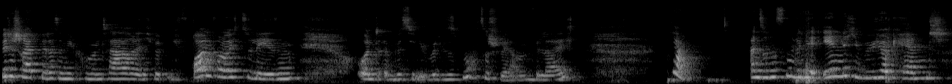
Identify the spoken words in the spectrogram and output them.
bitte schreibt mir das in die Kommentare. Ich würde mich freuen, von euch zu lesen und ein bisschen über dieses Buch zu schwärmen vielleicht. Ja, ansonsten, wenn ihr ähnliche Bücher kennt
